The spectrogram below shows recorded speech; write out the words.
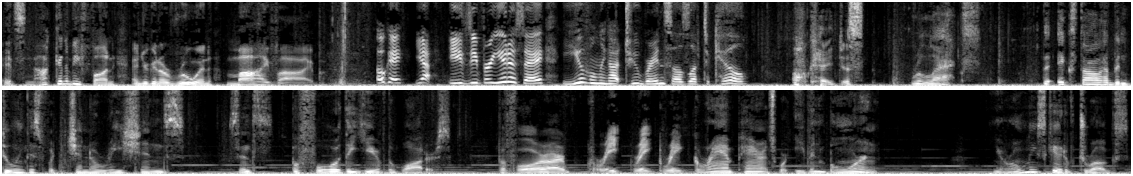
it's not gonna be fun and you're gonna ruin my vibe. Okay, yeah, easy for you to say. You've only got two brain cells left to kill. Okay, just relax. The Ixtal have been doing this for generations. Since before the Year of the Waters. Before our great great great grandparents were even born. You're only scared of drugs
